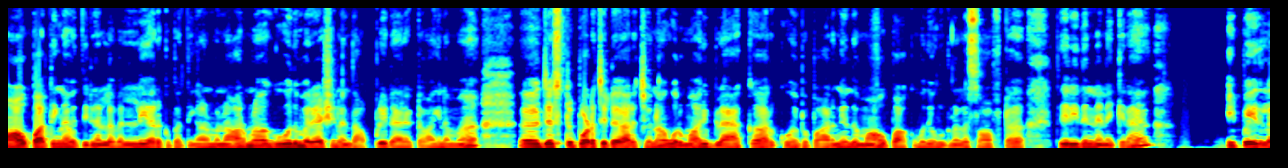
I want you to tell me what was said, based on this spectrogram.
மாவு பார்த்திங்கனாவே தெரியும். நல்லா வெள்ளையாக இருக்குது பார்த்திங்கன்னா நம்ம நார்மலாக கோதுமை ரேஷன்லேருந்து அப்படியே டைரெக்டாக வாங்கி நம்ம ஜஸ்ட்டு புடச்சிட்டு அரைச்சோன்னா ஒரு மாதிரி பிளாக்காக இருக்கும். இப்போ பாருங்கள் இந்த மாவு பார்க்கும்போது உங்களுக்கு நல்லா சாஃப்டாக தெரியுதுன்னு நினைக்கிறேன். இப்போ இதில்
